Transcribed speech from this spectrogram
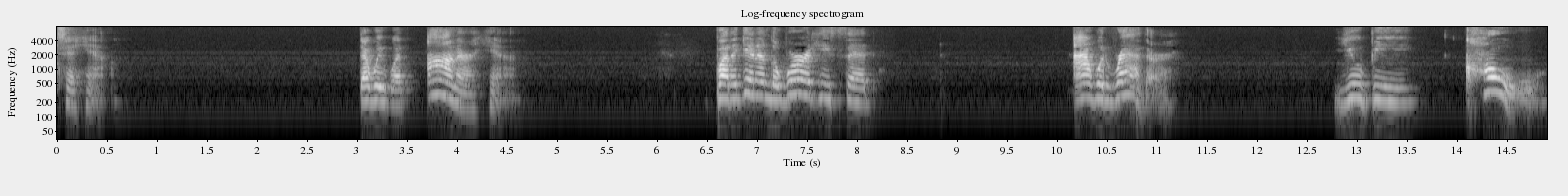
to Him, that we would honor Him. But again, in the word, he said, I would rather you be cold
